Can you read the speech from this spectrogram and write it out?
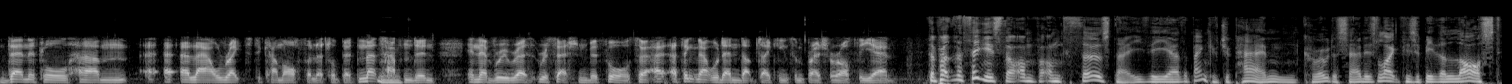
then it'll um, a- allow rates to come off a little bit, and that's happened in in every re- recession before. So I, I think that would end up taking some pressure off the yen. The, but the thing is that on, on Thursday, the uh, the Bank of Japan, Kuroda-san, is likely to be the last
